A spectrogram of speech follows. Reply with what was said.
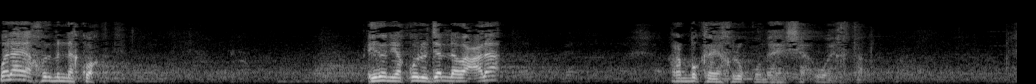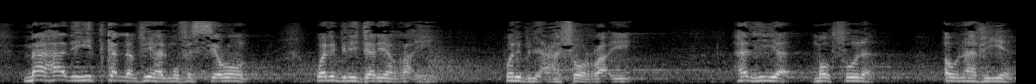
ولا يأخذ منك وقت. إذا يقول جل وعلا ربك يخلق ما يشاء ويختار. ما هذه يتكلم فيها المفسرون ولابن جرير رأي ولابن عاشور رأي؟ هل هي موصولة أو نافية؟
